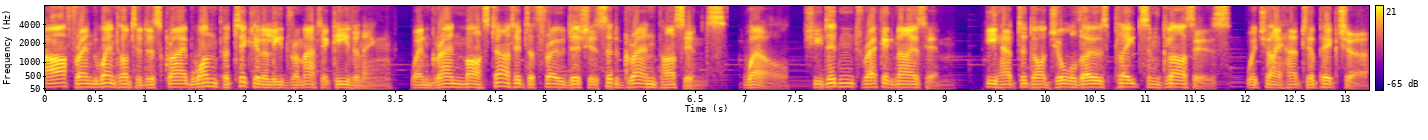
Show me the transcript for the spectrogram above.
our friend went on to describe one particularly dramatic evening when grandma started to throw dishes at grandpa since, well, she didn't recognize him. He had to dodge all those plates and glasses, which I had to picture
